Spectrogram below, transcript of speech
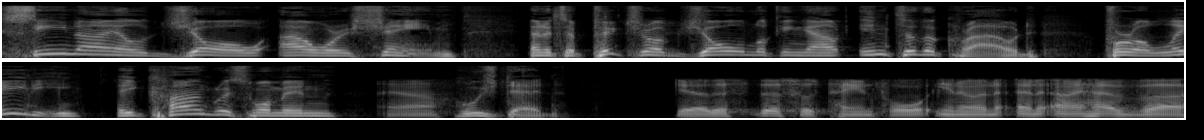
senile Joe, our shame. And it's a picture of Joe looking out into the crowd for a lady, a congresswoman Yeah. who's dead. Yeah, this this was painful, you know, and and I have uh,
